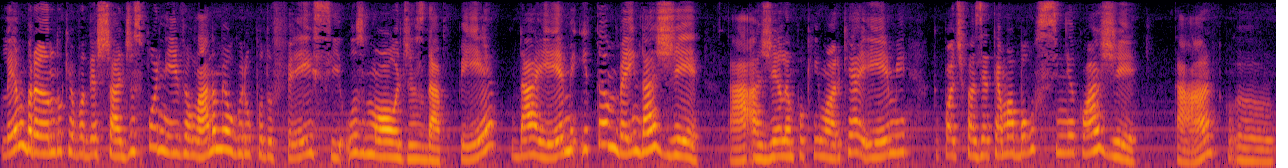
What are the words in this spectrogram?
Lembrando que eu vou deixar disponível lá no meu grupo do Face os moldes da P, da M e também da G, tá? A G é um pouquinho maior que a M, tu pode fazer até uma bolsinha com a G, tá? Uh,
